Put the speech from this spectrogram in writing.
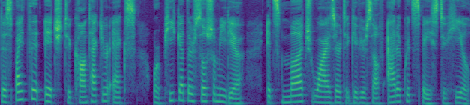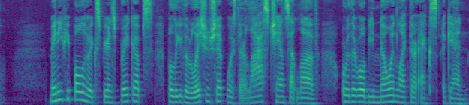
Despite the itch to contact your ex or peek at their social media, it's much wiser to give yourself adequate space to heal. Many people who experience breakups believe the relationship was their last chance at love or there will be no one like their ex again.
